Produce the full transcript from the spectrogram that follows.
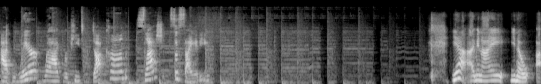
at wearwagrepeat.com slash society. Yeah, I mean, I, you know, I,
